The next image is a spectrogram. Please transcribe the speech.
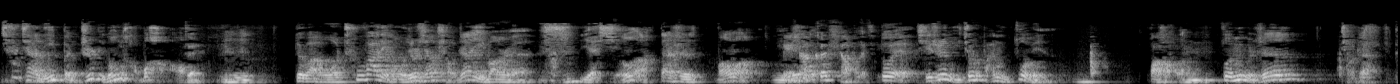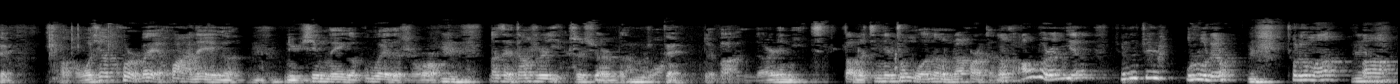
恰恰你本质这东西好不好，对，嗯，对吧？我出发点我就是想挑战一帮人，也行啊，但是往往你没啥可挑的。对，其实你就是把你作品画好了，嗯作品本身挑战。对，啊，我像库尔贝画那个女性那个部位的时候，嗯，那在当时也是轩然不大过，对对吧？而且你到了今天中国弄这张画，可能好多人也觉得这不入流，臭流氓啊，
